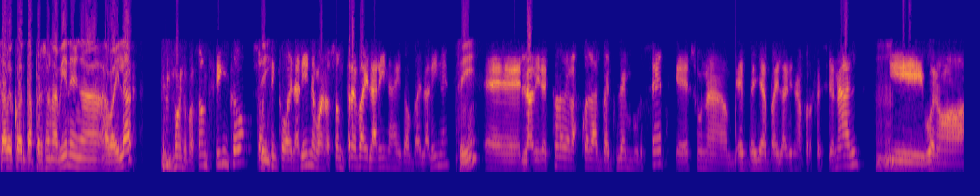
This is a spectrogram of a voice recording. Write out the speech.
¿sabes cuántas personas vienen a bailar? Bueno, pues son cinco, son cinco bailarines, bueno, son tres bailarinas y dos bailarines. Sí. Eh, la directora de la escuela es Bethlehem Burset, que es una bella bailarina profesional, y bueno,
